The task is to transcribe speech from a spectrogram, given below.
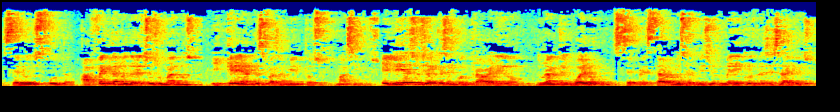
se lo disputan, afectan los derechos humanos y crean desplazamientos masivos. El líder social que se encontraba herido durante el vuelo, se prestaron los servicios médicos necesarios.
